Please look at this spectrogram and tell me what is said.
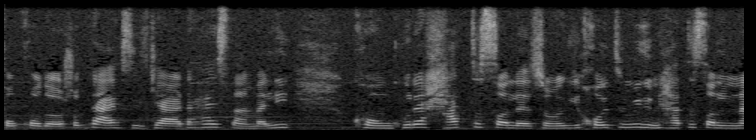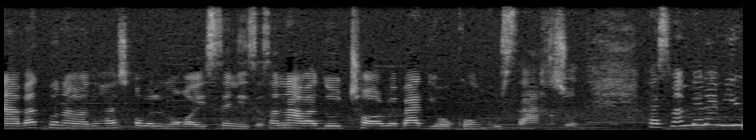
خب خدا رو تحصیل کرده هستن ولی کنکور حتی سال شما دیگه خودتون می‌دونید حتی سال 90 با 98 قابل مقایسه نیست. اصلا 94 به بعد یهو کنکور سخت شد. پس من برم یه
